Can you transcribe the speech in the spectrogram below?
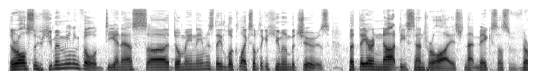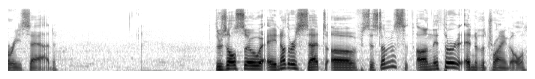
They're also human meaningful. DNS uh, domain names, they look like something a human would choose, but they are not decentralized, and that makes us very sad. There's also another set of systems on the third end of the triangle,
